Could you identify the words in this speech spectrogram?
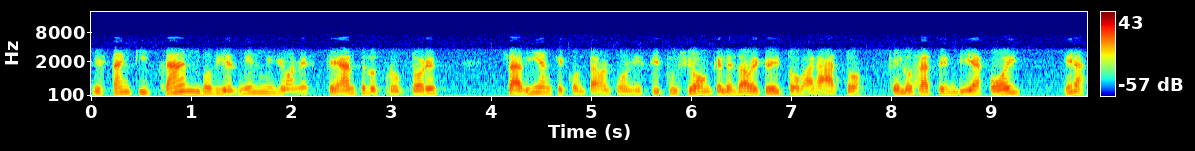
Le están quitando 10 mil millones que antes los productores sabían que contaban con una institución que les daba el crédito barato, que los atendía. Hoy, mira,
